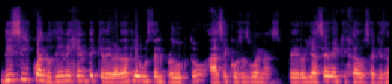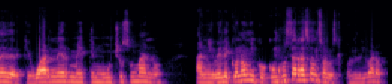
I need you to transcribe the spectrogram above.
DC cuando tiene gente que de verdad le gusta el producto, hace cosas buenas, pero ya se había quejado Zack Snyder que Warner mete mucho su mano a nivel económico, con justa razón son los que ponen el varo,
